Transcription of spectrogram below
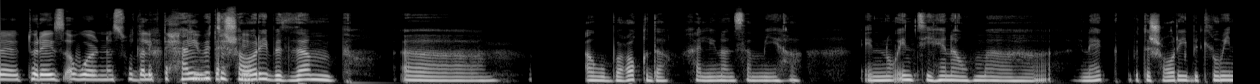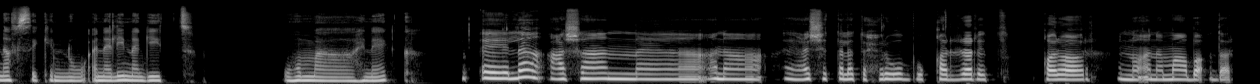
to raise awareness وتضلِك تحكي هل بتشعري بالذنب آه أو بعقدة خلّينا نسميها إنه أنتِ هنا وهُم هناك بتشعري بتلومي نفسِك إنه أنا ليه نجيت وهُم هناك؟ إيه لأ عشان أنا عِشت ثلاث حروب وقررت قرار إنه أنا ما بقدر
